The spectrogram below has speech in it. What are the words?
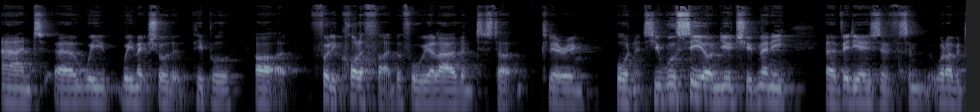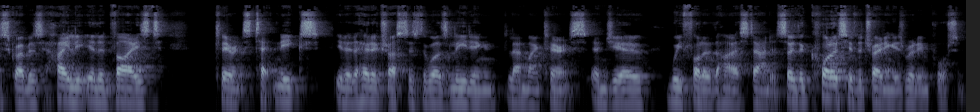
and uh, we we make sure that people are fully qualified before we allow them to start clearing ordnance. You will see on YouTube many uh, videos of some what I would describe as highly ill-advised clearance techniques. You know, the Halo Trust is the world's leading landmine clearance NGO. We follow the highest standards. So the quality of the training is really important.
